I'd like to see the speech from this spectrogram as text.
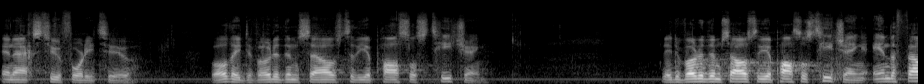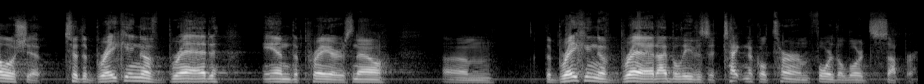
in Acts 2:42? Well, they devoted themselves to the apostles' teaching. They devoted themselves to the apostles' teaching and the fellowship, to the breaking of bread and the prayers. Now, um, the breaking of bread, I believe, is a technical term for the Lord's Supper.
